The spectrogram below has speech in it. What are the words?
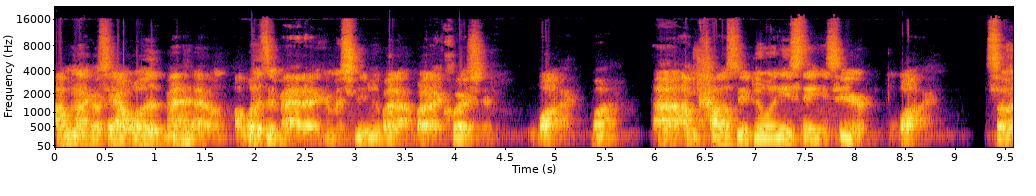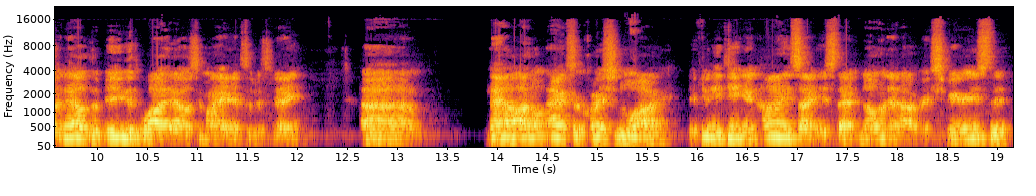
I'm not gonna say I was mad at him. I wasn't mad at him, excuse me, but I, but I questioned why. Why? Uh, I'm constantly doing these things here. Why? So now the biggest why that was in my head to this day. Um, now I don't ask the question why. If anything, in hindsight, it's that knowing that I've experienced it,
